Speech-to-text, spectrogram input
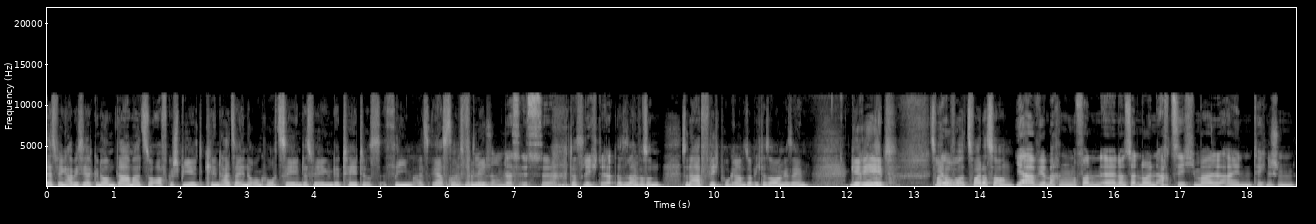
deswegen habe ich sie halt genommen, damals so oft gespielt, Kindheitserinnerung hoch 10, deswegen der Tetris-Theme als erste mit für mich. sein, ne? Das ist äh, Das- Pflicht, ja. Das ist einfach so, ein, so eine Art Pflichtprogramm, so habe ich das auch angesehen. Gerät, zweiter, zweiter Song. Ja, wir machen von äh, 1989 mal einen technischen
